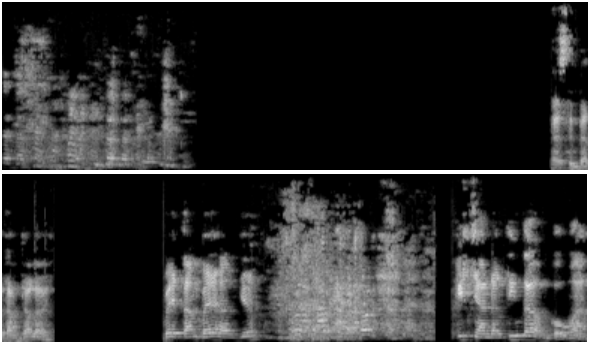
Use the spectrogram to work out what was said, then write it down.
à, xin bé tám trả lời bé tám bé hơn chứ Christian đang tiến tới ông cụ mà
